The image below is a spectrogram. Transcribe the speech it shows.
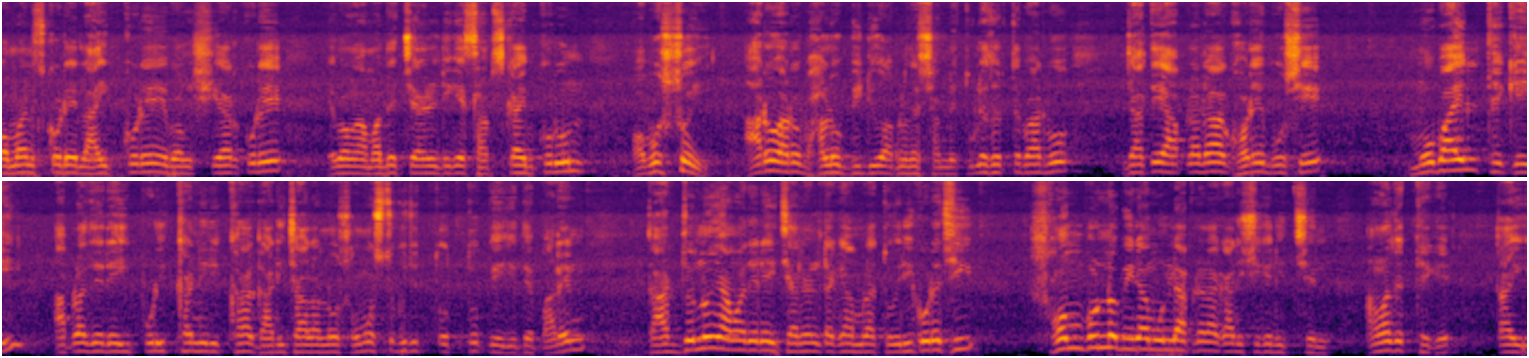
কমেন্টস করে লাইক করে এবং শেয়ার করে এবং আমাদের চ্যানেলটিকে সাবস্ক্রাইব করুন। অবশ্যই আরও আরও ভালো ভিডিও আপনাদের সামনে তুলে ধরতে পারব, যাতে আপনারা ঘরে বসে মোবাইল থেকেই আপনাদের এই পরীক্ষা নিরীক্ষা, গাড়ি চালানো, সমস্ত কিছু তথ্য পেয়ে যেতে পারেন। তার জন্যই আমাদের এই চ্যানেলটাকে আমরা তৈরি করেছি। সম্পূর্ণ বিনামূল্যে আপনারা গাড়ি শিখে নিচ্ছেন আমাদের থেকে। তাই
